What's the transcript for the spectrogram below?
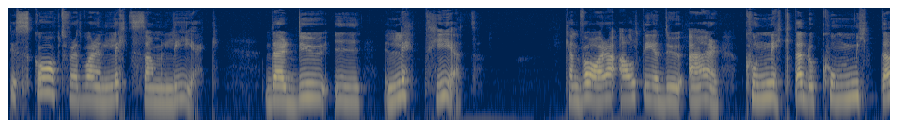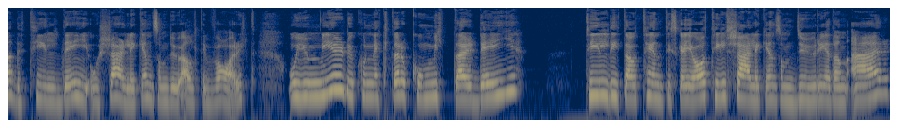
Det är skapt för att vara en lättsam lek. Där du i lätthet kan vara allt det du är, connectad och committed riktad till dig och kärleken som du alltid varit. Och ju mer du connectar och committar dig till ditt autentiska jag, till kärleken som du redan är,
